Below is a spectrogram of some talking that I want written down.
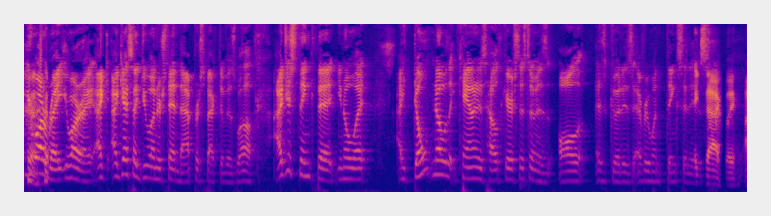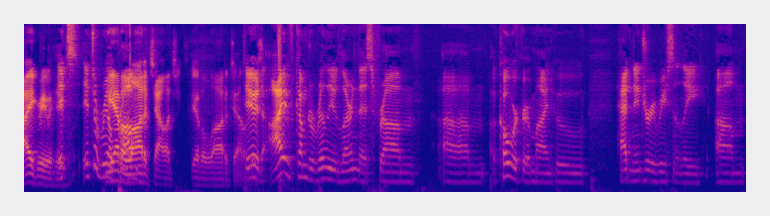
you are right. You are right. I, I guess I do understand that perspective as well. I just think that you know what. I don't know that Canada's healthcare system is all as good as everyone thinks it is. Exactly. I agree with you. It's it's a real we have problem. a lot of challenges. We have a lot of challenges. Dude, I've come to really learn this from um, a coworker of mine who had an injury recently, um,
